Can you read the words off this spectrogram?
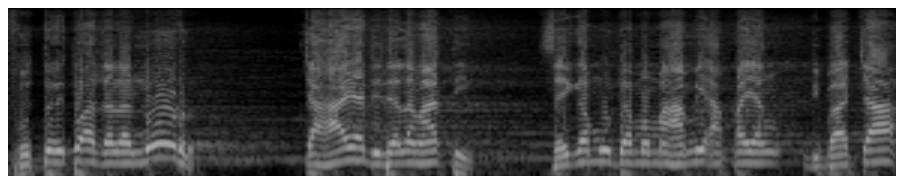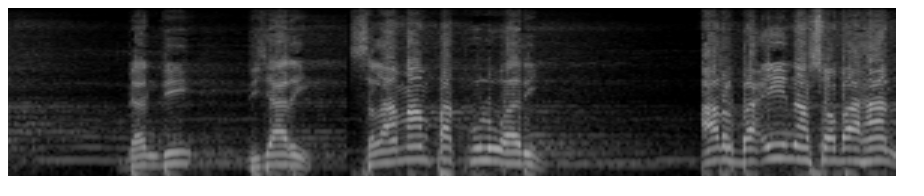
Futuh itu adalah nur cahaya di dalam hati. Sehingga mudah memahami apa yang dibaca dan di, dicari. Selama 40 hari. Arba'ina sobahan.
